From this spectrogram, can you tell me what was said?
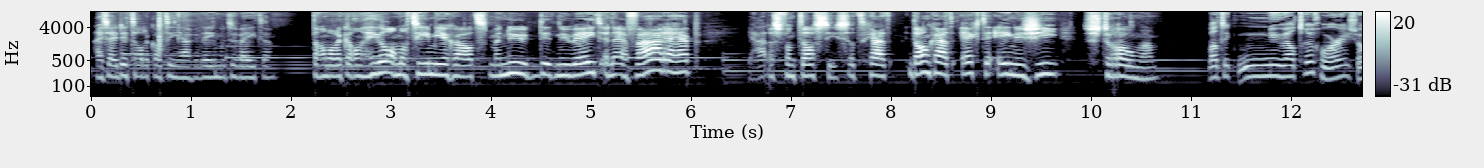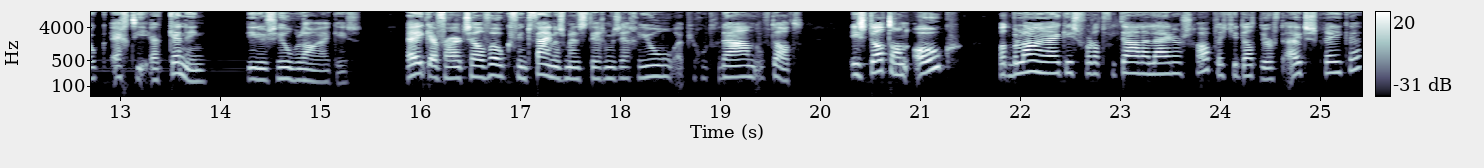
Hij zei, dit had ik al tien jaar geleden moeten weten. Dan had ik al een heel ander team hier gehad. Maar nu ik dit nu weet en ervaren heb, ja, dat is fantastisch. Dat gaat, dan gaat echt de energie stromen. Wat ik nu wel terug hoor, is ook echt die erkenning, die dus heel belangrijk is. ik ervaar het zelf ook. Ik vind het fijn als mensen tegen me zeggen: joh, heb je goed gedaan of dat. Is dat dan ook wat belangrijk is voor dat vitale leiderschap? Dat je dat durft uit te spreken?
